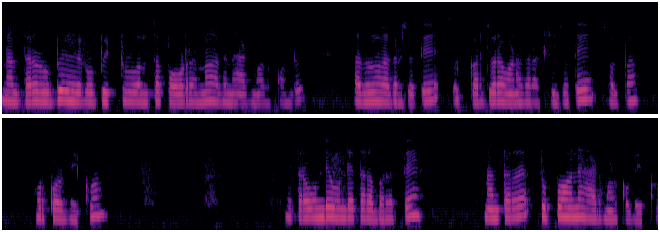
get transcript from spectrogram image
ನಂತರ ರುಬ್ಬಿ ರುಬ್ಬಿಟ್ಟಿರುವಂಥ ಪೌಡ್ರನ್ನು ಅದನ್ನು ಆ್ಯಡ್ ಮಾಡಿಕೊಂಡು ಅದನ್ನು ಅದ್ರ ಜೊತೆ ಸ್ವಲ್ಪ ಖರ್ಜೂರ ಒಣ ದ್ರಾಕ್ಷಿ ಜೊತೆ ಸ್ವಲ್ಪ ಹುರ್ಕೊಳ್ಬೇಕು. ಈ ಥರ ಉಂಡೆ ಉಂಡೆ ಥರ ಬರುತ್ತೆ. ನಂತರ ತುಪ್ಪವನ್ನು ಆ್ಯಡ್ ಮಾಡ್ಕೋಬೇಕು.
